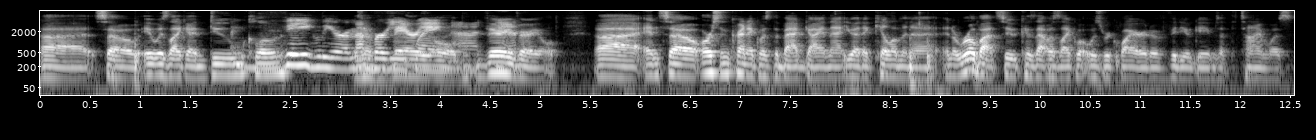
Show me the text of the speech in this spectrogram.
Uh, so it was like a Doom I clone. vaguely It was a remember you very playing old, that. very yeah. very old. Uh, and so Orson Krennic was the bad guy in that. You had to kill him in a in a robot suit because that was like what was required of video games at the time was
